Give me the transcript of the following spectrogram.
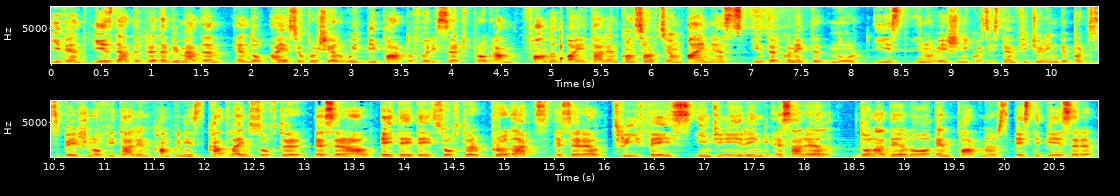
event is that the Blender BIM add-on and the IFC OpenShell will be part of a research program funded by Italian consortium INEST, Interconnected Northeast Innovation Ecosystem, featuring the participation of Italian companies Cadline Software SRL, 888 Software Products SRL, Three Phase Engineering SRL, Donadello and partners STP SRL.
